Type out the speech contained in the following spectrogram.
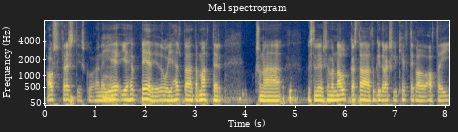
ásfresti sko. þannig að ég, ég hef beðið og ég held að þetta matt er svona veist, við sem að nálgast að þú getur actually kipt eitthvað átt að í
